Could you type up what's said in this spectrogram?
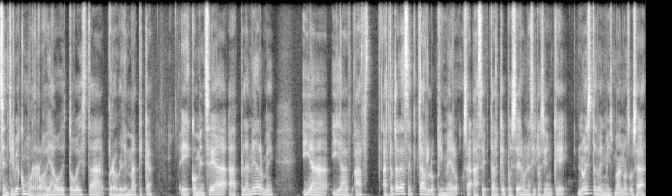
sentirme como rodeado de toda esta problemática, eh, comencé a, planearme y, a, tratar de aceptarlo primero, o sea, aceptar que pues era una situación que no estaba en mis manos, o sea,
